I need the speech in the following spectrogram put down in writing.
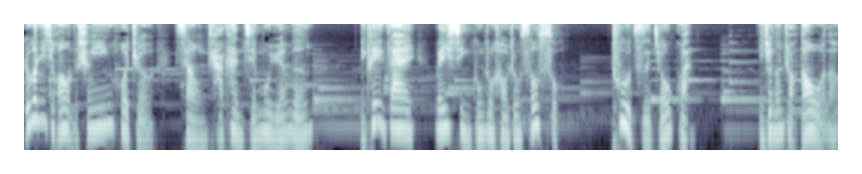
如果你喜欢我的声音，或者想查看节目原文，你可以在微信公众号中搜索“兔子酒馆”，你就能找到我了。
